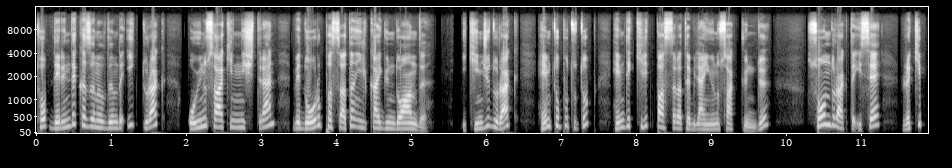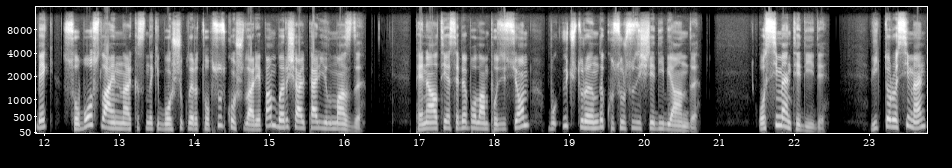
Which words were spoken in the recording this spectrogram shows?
Top derinde kazanıldığında ilk durak oyunu sakinleştiren ve doğru pası atan İlkay Gündoğan'dı. İkinci durak hem topu tutup hem de kilit paslar atabilen Yunus Akgün'dü. Son durakta ise rakip bek Soboslay'ın arkasındaki boşlukları topsuz koşular yapan Barış Alper Yılmaz'dı. Penaltıya sebep olan pozisyon bu üç durağında kusursuz işlediği bir andı. Osimhen tediydi. Victor Osimhen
